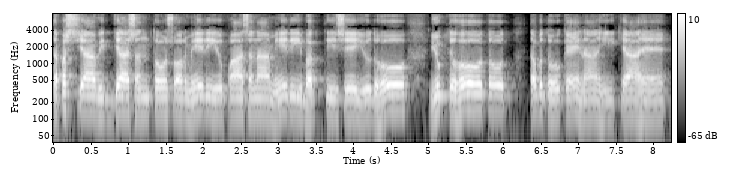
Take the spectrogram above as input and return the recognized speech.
तपस्या, विद्या, संतोष और मेरी उपासना, मेरी भक्ति से युद्ध हो, युक्त हो तो तब तो कहना ही क्या है?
